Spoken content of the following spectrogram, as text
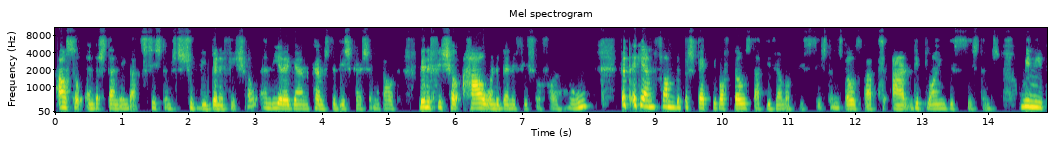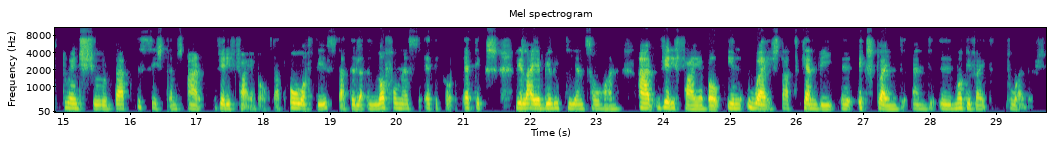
Also understanding that systems should be beneficial. And here again comes the discussion about beneficial how and beneficial for whom. But again, from the perspective of those that develop these systems, those that are deploying these systems, we need to ensure that the systems are verifiable, that all of this, that the lawfulness, ethical, ethics, reliability, and so on are verifiable in ways that can be uh, explained and uh, motivated to others.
